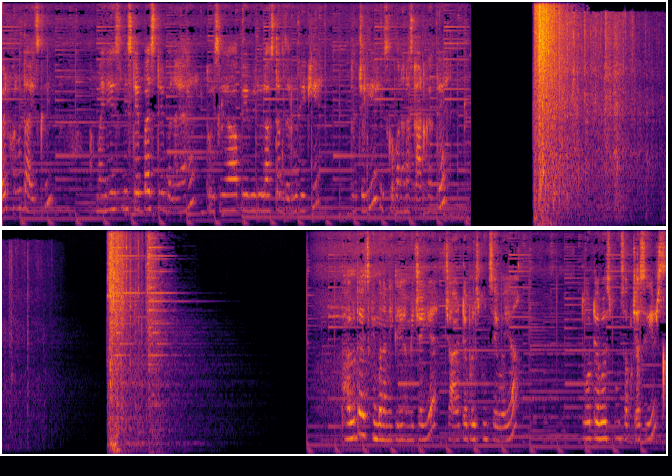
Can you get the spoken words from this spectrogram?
Royal falooda ice cream मैंने इसमें step by step बनाया है तो इसलिए आप ये वीडियो लास्ट तक ज़रूर देखिए। तो चलिए, इसको बनाना स्टार्ट करते हैं। फालूदा आइसक्रीम बनाने के लिए हमें चाहिए चार टेबलस्पून सेवैया, दो टेबलस्पून सब्जा सीड्स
